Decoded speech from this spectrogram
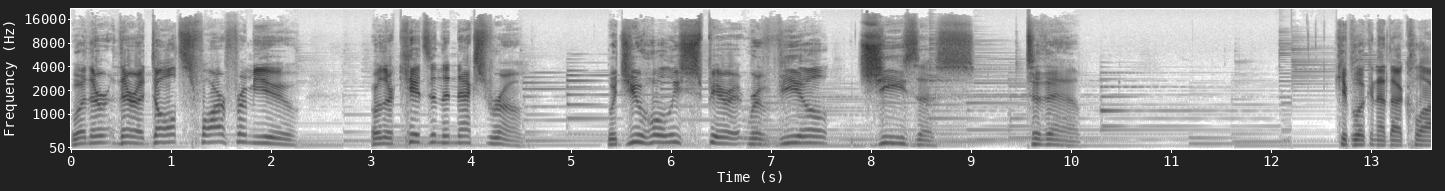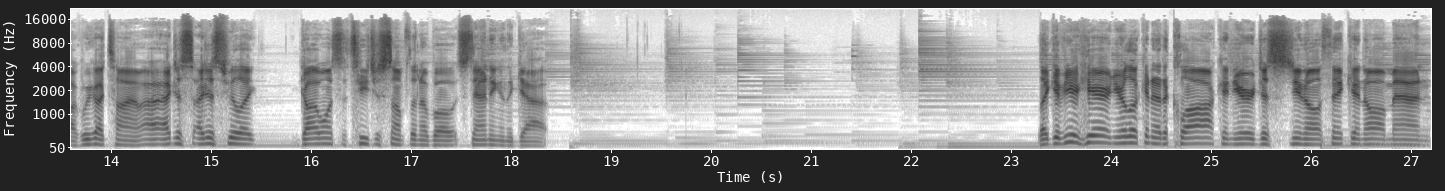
Whether they're adults far from you or they're kids in the next room, would you, Holy Spirit, reveal Jesus to them? Keep looking at that clock. We got time. I, I just I just feel like God wants to teach us something about standing in the gap. Like if you're here and you're looking at a clock and you're just, you know, thinking, oh man,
